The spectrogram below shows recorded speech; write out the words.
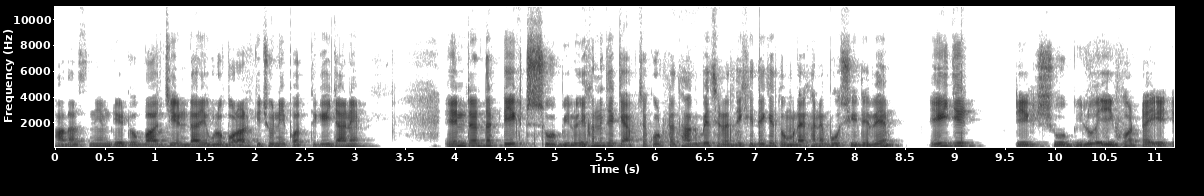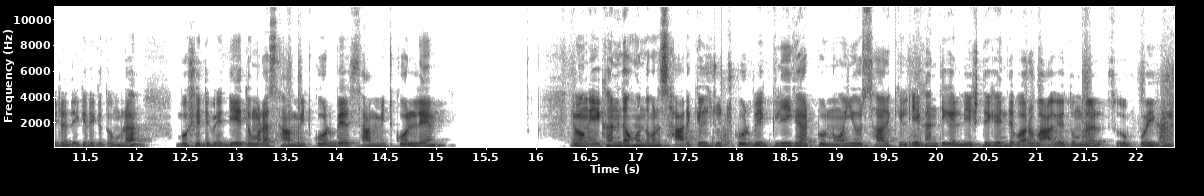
father's name date of birth gender এগুলো বলার কিছু নেই, প্রত্যেকেই জানে। Enter the text show below এখানে যে ক্যাপচা কোডটা থাকবে সেটা দেখে দেখে তোমরা এখানে বসিয়ে দেবে। এই যে টেক্সট শো বিলো এই ঘরটা এটা দেখে দেখে তোমরা বসিয়ে দেবে। দিয়ে তোমরা সাবমিট করবে। সাবমিট করলে এবং এখানে যখন তোমরা সার্কেল চুজ করবে click here to know your circle এখান থেকে লিস্ট দেখে নিতে পারো বা আগে তোমরা ওইখানে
